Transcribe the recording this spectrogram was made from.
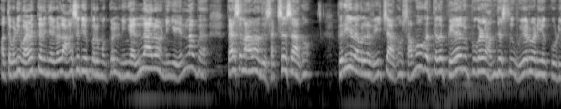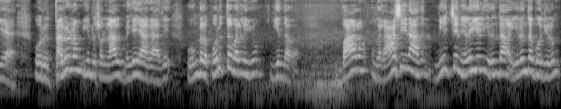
மற்றபடி வழக்கறிஞர்கள் ஆசிரியர் பெருமக்கள் நீங்கள் எல்லாரும் நீங்கள் என்ன பே- பேசினாலும் அது சக்ஸஸ் ஆகும். பெரிய லெவலில் ரீச் ஆகும். சமூகத்தில் பேரு புகழ் அந்தஸ்து உயர்வடையக்கூடிய ஒரு தருணம் என்று சொன்னால் மிகையாகாது. உங்களை பொறுத்த வரலையும் இந்த வாரம் உங்கள் ராசிநாதன் நீச்ச நிலையில் இருந்தா இருந்த போதிலும்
